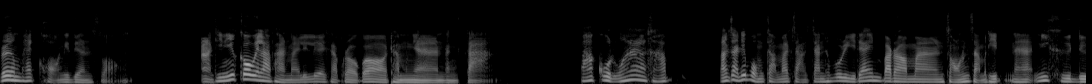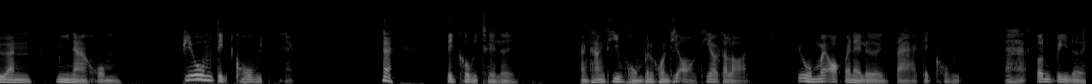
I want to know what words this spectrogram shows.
เริ่มแพ็คของในเดือนสองอ่าทีนี้ก็เวลาผ่านมาเรื่อยๆครับเราก็ทำงานต่างๆ ปรากฏว่าครับ หลังจากที่ผมกลับมาจากจันทบุรีได้ประมาณสองถึงสามอาทิตย์นะฮะนี่คือเดือนมีนาคม พี่อุ้มติดโควิดนะติดโควิดเฉยเลยทั้งๆที่ผมเป็นคนที่ออกเที่ยวตลอด พี่อุ้มไม่ออกไปไหนเลย แต่ติดโควิดนะฮะต้นปีเลย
